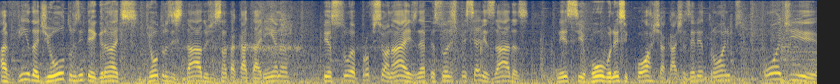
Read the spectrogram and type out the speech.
a vinda de outros integrantes de outros estados de Santa Catarina, pessoas profissionais, né, pessoas especializadas nesse roubo, nesse corte a caixas eletrônicos, onde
